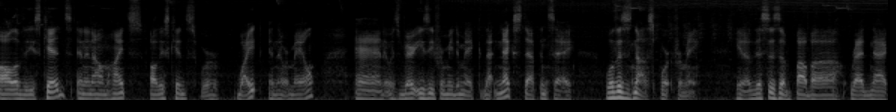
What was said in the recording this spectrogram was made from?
all of these kids. And in Alamo Heights, all these kids were white and they were male. And it was very easy for me to make that next step and say, well, this is not a sport for me. You know, this is a bubba, redneck,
